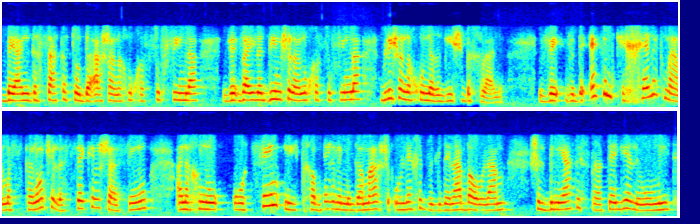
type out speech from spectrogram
בהנדסת התודעה שאנחנו חשופים לה, והילדים שלנו חשופים לה, בלי שאנחנו נרגיש בכלל. ו- ובעצם כחלק מהמסקנות של הסקר שעשינו, אנחנו רוצים להתחבר למגמה שהולכת וגדלה בעולם של בניית אסטרטגיה לאומית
